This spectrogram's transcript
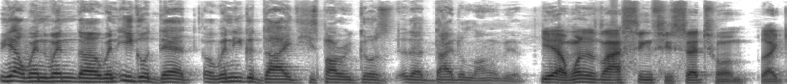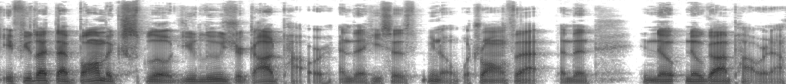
Yeah, when when uh, when Ego dead, uh, when Ego died, his power goes uh, died along with it. Yeah, one of the last things he said to him, like, if you let that bomb explode, you lose your god power. And then he says, you know, what's wrong with that? And then no, no god power now.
